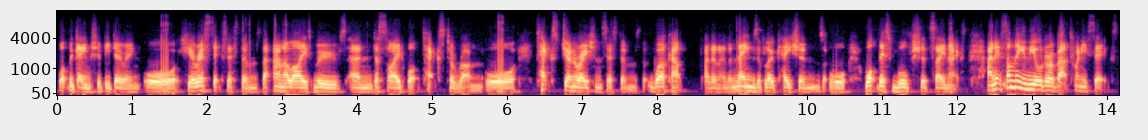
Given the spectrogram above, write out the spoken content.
what the game should be doing, or heuristic systems that analyze moves and decide what text to run, or text generation systems that work out I don't know the names of locations or what this wolf should say next. And it's something in the order of about 26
